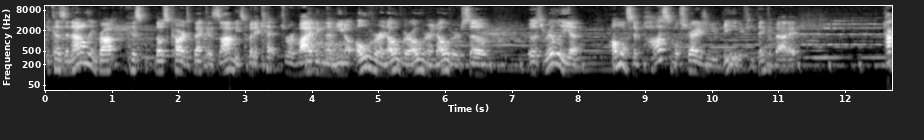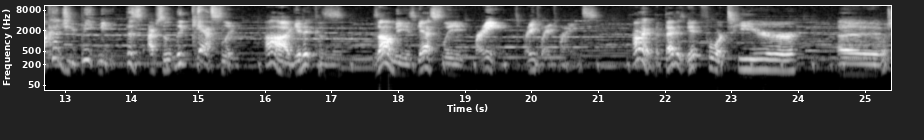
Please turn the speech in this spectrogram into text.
because it not only brought his those cards back as zombies, but it kept reviving them, you know, over and over, over and over. So it was really a almost impossible strategy to beat if you think about it. How could you beat me? This is absolutely ghastly. Ah, I get it, because zombies, ghastly, Brains, brains, brains, brains. Alright, but that is it for tier. Uh, which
